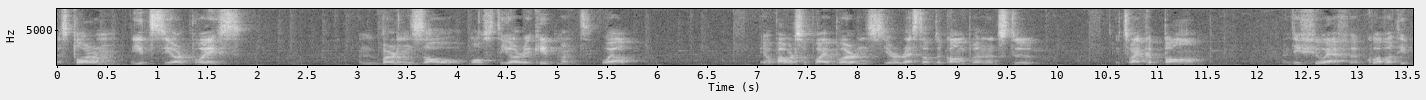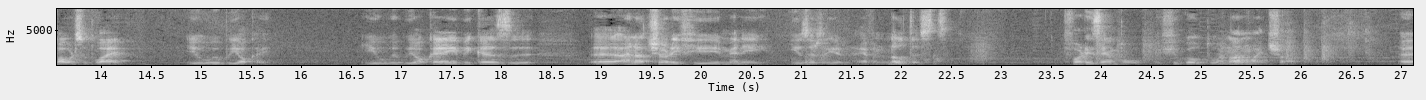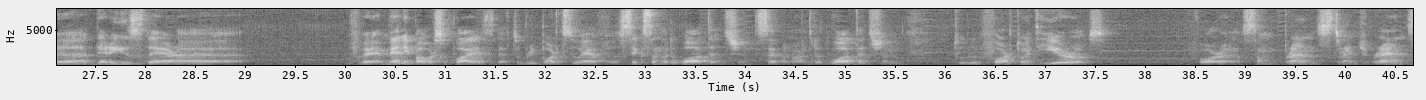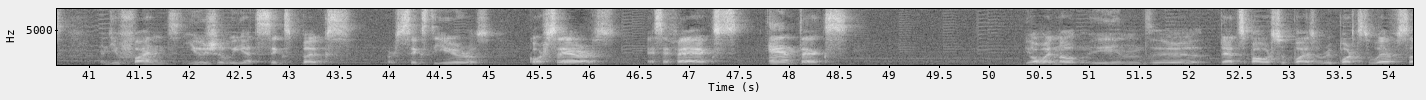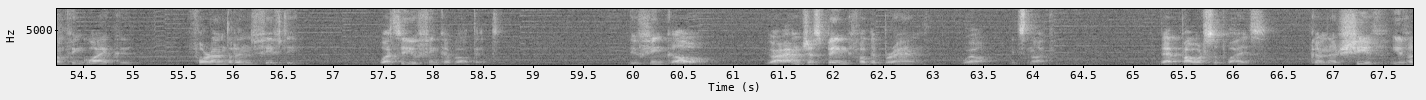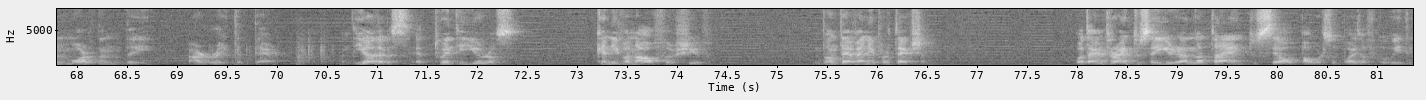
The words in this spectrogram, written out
A storm hits your place and burns all most your equipment. Well, your power supply burns your rest of the components too. It's like a bomb. And if you have a quality power supply, you will be okay. You will be okay because uh, uh, I'm not sure if you, many users here haven't noticed. For example, if you go to an online shop, uh, there is there uh, many power supplies that report to have 600 wattage and 700 wattage and to 420 euros for uh, some brands, strange brands, and you find usually at six bucks or 60 euros Corsairs, XFX, Antec. You always know in the, uh, that's power supplies reports to have something like 450. What do you think about that? You think, oh, I'm just paying for the brand? Well, it's not that power supplies can achieve even more than they are rated there. And the others, at 20 euros, can even half achieve. Don't have any protection. What I'm trying to say here, I'm not trying to sell power supplies of quality.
